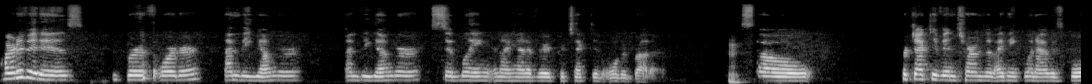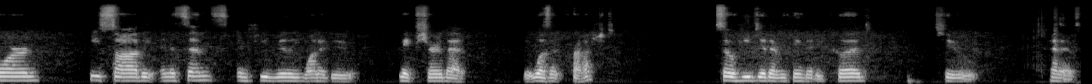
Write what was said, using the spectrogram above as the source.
part of it is birth order. I'm the younger, I'm the younger sibling, and I had a very protective older brother. Hmm. So protective in terms of I think when I was born, he saw the innocence and he really wanted to make sure that it wasn't crushed. So he did everything that he could to kind of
